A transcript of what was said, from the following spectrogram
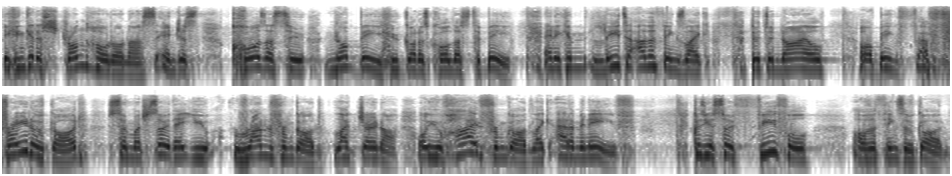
It can get a stronghold on us and just cause us to not be who God has called us to be. And it can lead to other things like the denial or being afraid of God, so much so that you run from God, like Jonah, or you hide from God, like Adam and Eve, because you're so fearful of the things of God.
